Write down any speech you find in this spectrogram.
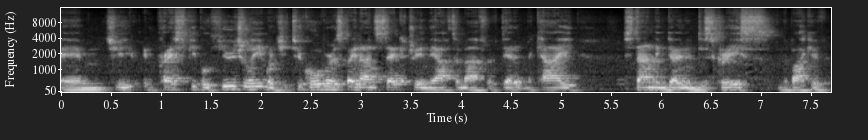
Um, she impressed people hugely when she took over as finance secretary in the aftermath of Derek Mackay standing down in disgrace in the back of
